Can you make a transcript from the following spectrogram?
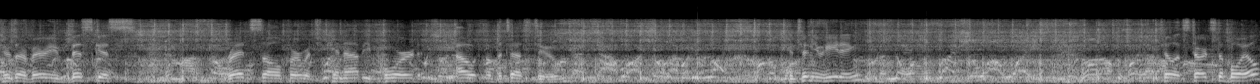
Here's our very viscous red sulfur, which cannot be poured out of the test tube. Continue heating until it starts to boil.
